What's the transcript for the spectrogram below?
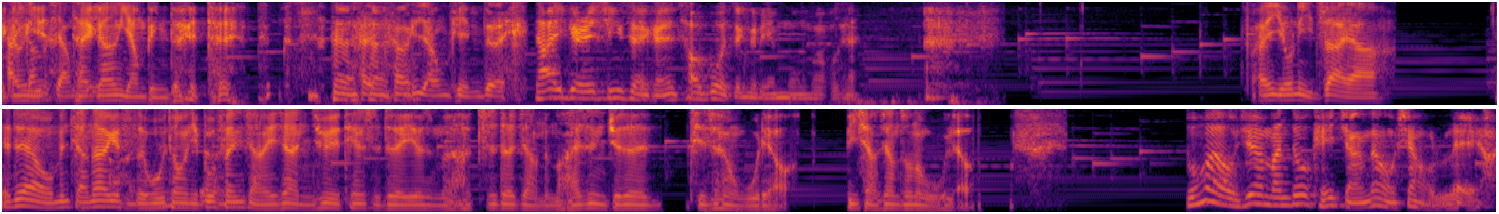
台钢台钢杨平队，对，台钢杨平队，他一个人薪水可能超过整个联盟吧？我看，反 正有你在啊。哎，对啊，我们讲到一个死胡同，你不分享一下你去天使队有什么值得讲的吗？还是你觉得其实很无聊，比想象中的无聊？不会啊，我觉得蛮多可以讲，但我现在好累啊。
